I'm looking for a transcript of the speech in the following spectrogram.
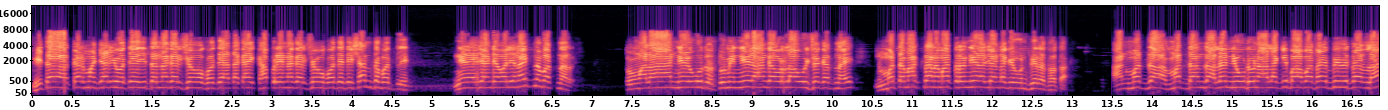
इथं कर्मचारी होते इथं नगरसेवक होते आता काही खापरे नगरसेवक होते ते शांत बसले. निळ्या झेंड्यावाले नाहीत ना बसणार? तुम्हाला निळ उद तुम्ही निळ अंगावर लावू शकत नाही. मत मागताना मात्र निळा झेंडा घेऊन फिरत होता. आणि मतदान मतदान झालं निवडून आला की बाबासाहेब बी विचारला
